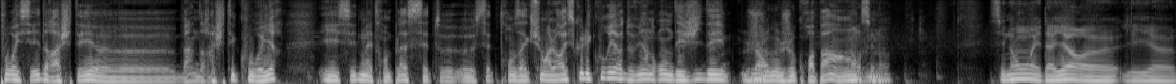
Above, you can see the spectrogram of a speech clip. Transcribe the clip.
pour essayer de racheter, ben, de racheter Courir et essayer de mettre en place cette, euh, cette transaction. Alors, est-ce que les courriers deviendront des JD Non. je, je crois pas. hein. Non, c'est non. C'est non, et d'ailleurs, euh, les. euh,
